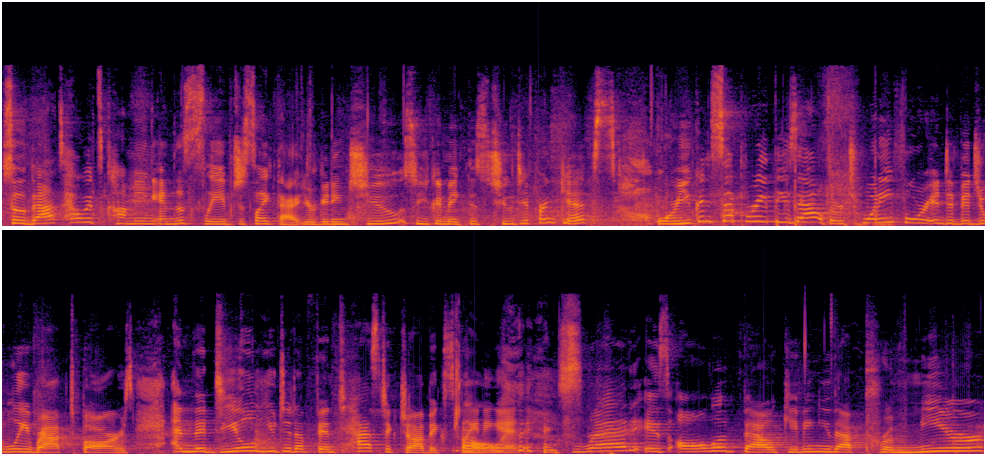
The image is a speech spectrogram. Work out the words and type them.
So that's how it's coming in the sleeve, just like that. You're getting two, so you can make this two different gifts. Or you can separate these out. They're 24 individually wrapped bars. And the deal, you did a fantastic job explaining Oh, it. thanks. Red is all about giving you that premier,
